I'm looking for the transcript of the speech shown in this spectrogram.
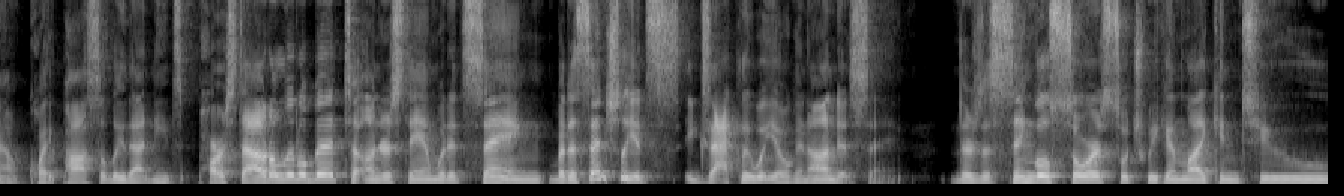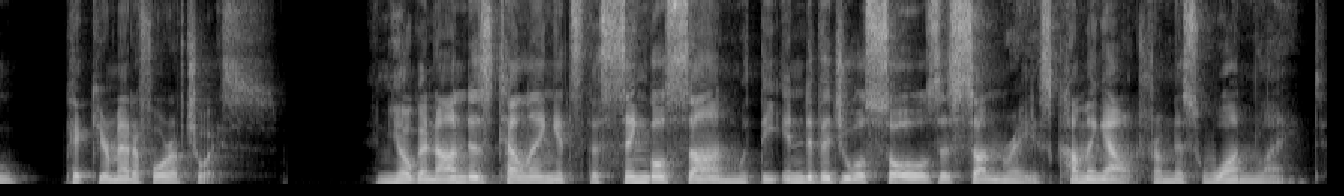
Now, quite possibly that needs parsed out a little bit to understand what it's saying, but essentially it's exactly what Yogananda is saying. There's a single source which we can liken to Pick your metaphor of choice. In Yogananda's telling, it's the single sun with the individual souls as sun rays coming out from this one light.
